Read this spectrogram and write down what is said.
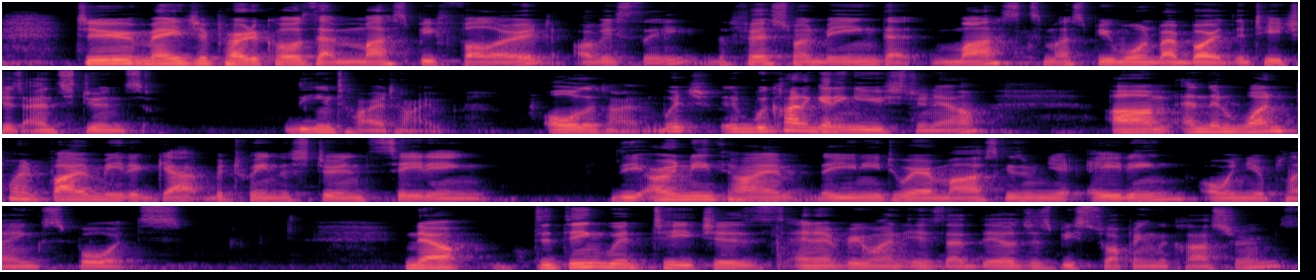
two major protocols that must be followed, obviously. The first one being that masks must be worn by both the teachers and students the entire time, all the time, which we're kind of getting used to now. Um, and then 1.5 meter gap between the students seating. The only time that you need to wear a mask is when you're eating or when you're playing sports. Now, the thing with teachers and everyone is that they'll just be swapping the classrooms.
